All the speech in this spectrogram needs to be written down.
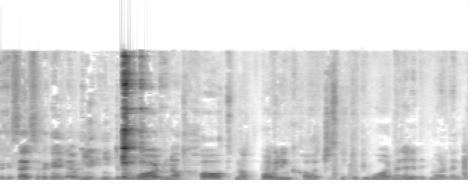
Like I said again, the milk need to be warm, not hot, not boiling hot, just need to be warm a little bit more than I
